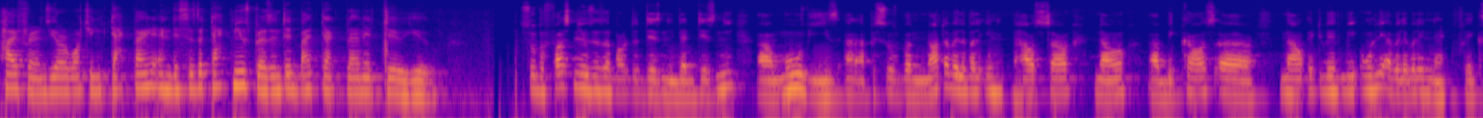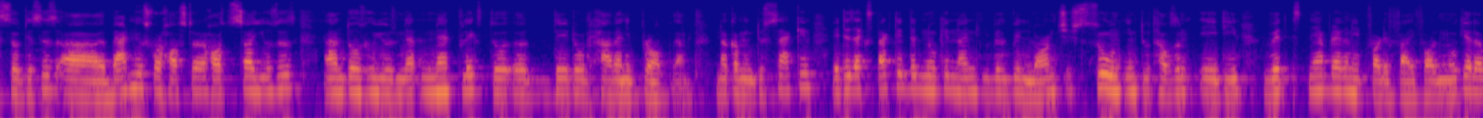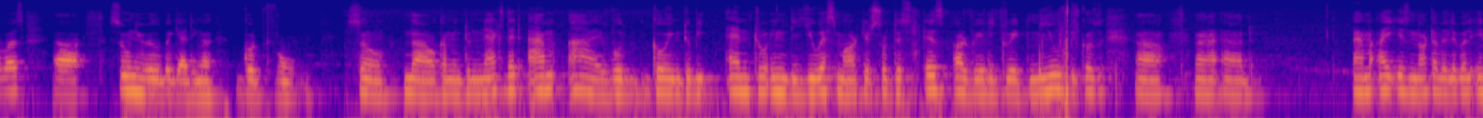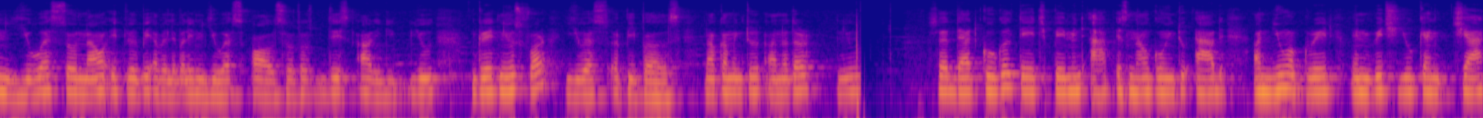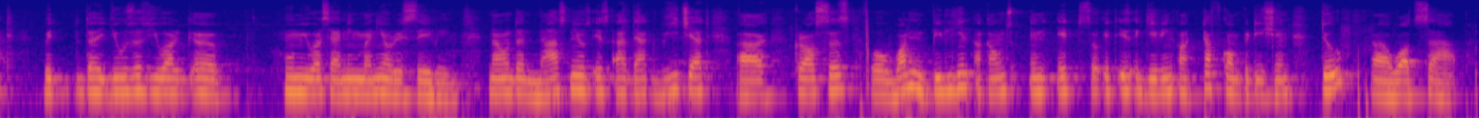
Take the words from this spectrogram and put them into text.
Hi friends, you are watching Tech Planet and this is the tech news presented by Tech Planet to you. So the first news is about the Disney that Disney uh, movies and episodes were not available in Hotstar now uh, because uh, now it will be only available in Netflix. So this is uh, bad news for Hotstar Hotstar users and those who use net Netflix. Uh, they don't have any problem. Now coming to second, it is expected that Nokia 9 will be launched soon in 2018 with Snapdragon 845 for Nokia lovers. Uh, soon you will be getting a good phone so now coming to next that am i would going to be enter in the us market. So this is a really great news because uh, uh, mi is not available in us so now it will be available in us also. So these are you great news for us uh, peoples. Now coming to another news. Said that google Tez payment app is now going to add a new upgrade in which you can chat with the users you are uh, whom you are sending money or receiving. Now the last news is uh, that wechat uh, crosses uh, 1 billion accounts in it so it is giving a tough competition to uh, whatsapp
